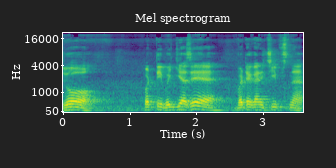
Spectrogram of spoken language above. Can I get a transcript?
જો પટ્ટી ભજીયા છે બટેકાની ચિપ્સના.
